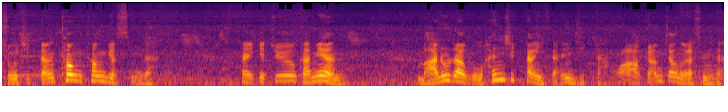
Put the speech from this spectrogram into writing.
중식당 텅텅 비었습니다. 자 이렇게 쭉 가면 마루라고 한식당 있어요 한식당 와 깜짝 놀랐습니다.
